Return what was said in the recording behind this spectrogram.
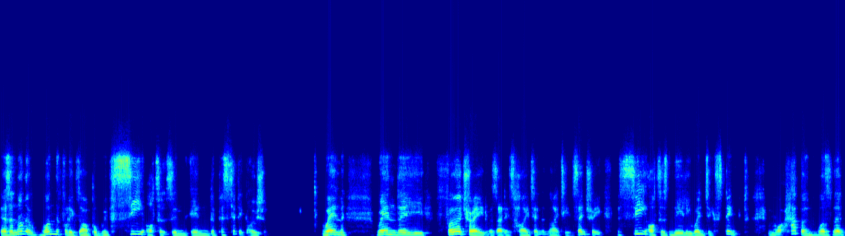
There's another wonderful example with sea otters in, in the Pacific Ocean. When, when the fur trade was at its height in the 19th century, the sea otters nearly went extinct. And what happened was that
